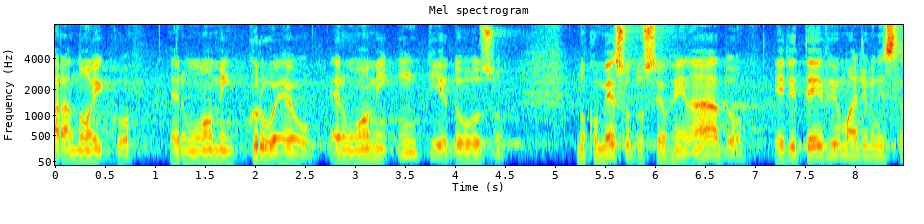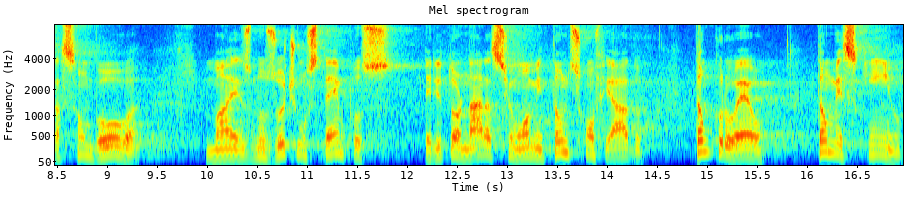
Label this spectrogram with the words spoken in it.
paranoico, era um homem cruel, era um homem impiedoso. No começo do seu reinado, ele teve uma administração boa, mas nos últimos tempos ele tornara-se um homem tão desconfiado, tão cruel, tão mesquinho,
